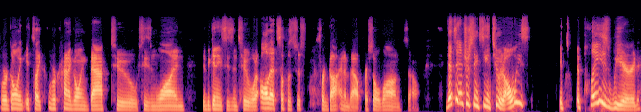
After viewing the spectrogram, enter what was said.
We're going. It's like we're kind of going back to season one, the beginning of season two, where all that stuff was just forgotten about for so long. So that's an interesting scene too. It always it it plays weird.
